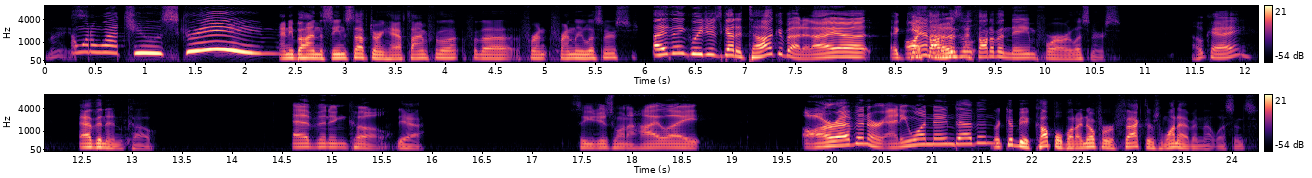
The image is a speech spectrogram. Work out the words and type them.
Nice. I want to watch you scream. Any behind the scenes stuff during halftime for the for the friend, friendly listeners? I think we just got to talk about it. I uh again, Oh, I thought, was of a, a- I thought of a name for our listeners. okay. Evan and Co. Evan and Co. Yeah. So you just want to highlight our Evan or anyone named Evan? There could be a couple, but I know for a fact there's one Evan that listens.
